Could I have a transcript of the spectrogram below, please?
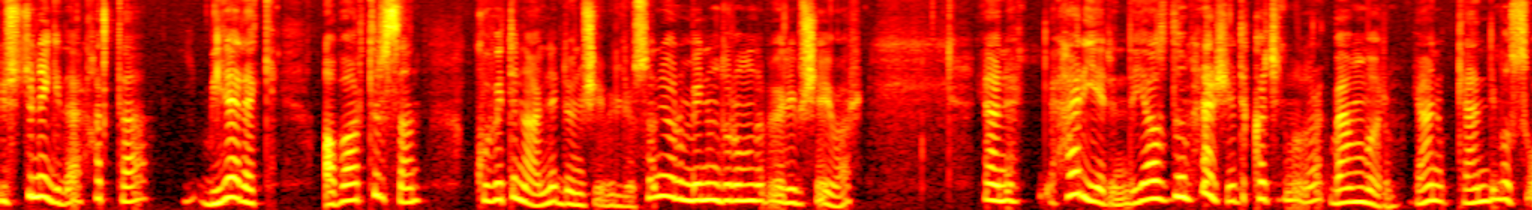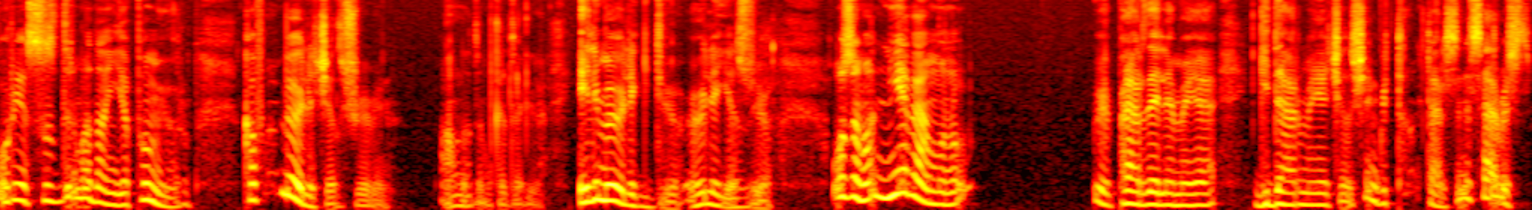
üstüne gider hatta bilerek abartırsan kuvvetin haline dönüşebiliyor. Sanıyorum benim durumumda böyle bir şey var. Yani her yerinde yazdığım her şeyde kaçınma olarak ben varım. Yani kendimi oraya sızdırmadan yapamıyorum. Kafam böyle çalışıyor benim anladığım kadarıyla. Elim öyle gidiyor, öyle yazıyor. O zaman niye ben bunu e, perdelemeye, gidermeye çalışan bir tam tersine serbest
